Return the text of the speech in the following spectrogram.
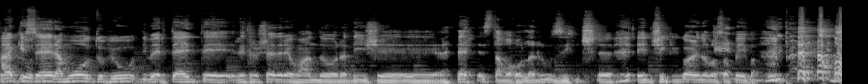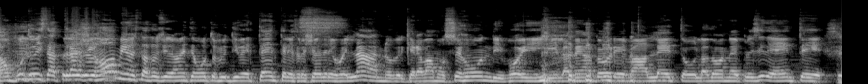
Anche se era molto più divertente retrocedere quando Radice eh, stava con la Rusic e Cicchigori non lo sapeva. Da un punto di vista Però- tragicomico è stato sicuramente molto più divertente retrocedere quell'anno perché eravamo secondi, poi l'allenatore va a letto con la donna del presidente Sì,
